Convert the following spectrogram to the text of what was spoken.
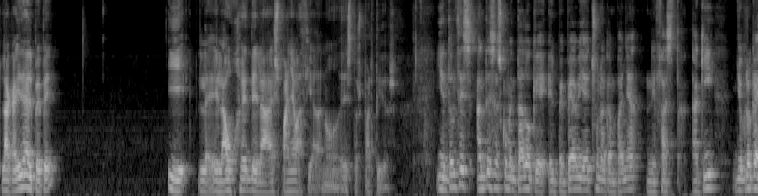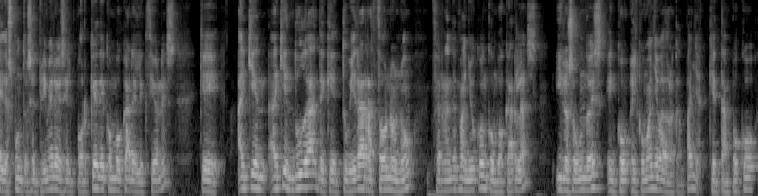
la caída del PP y el auge de la España vaciada, ¿no? De estos partidos. Y entonces, antes has comentado que el PP había hecho una campaña nefasta. Aquí yo creo que hay dos puntos. El primero es el porqué de convocar elecciones, que hay quien, hay quien duda de que tuviera razón o no Fernández Mañuco en convocarlas. Y lo segundo es en el cómo han llevado la campaña, que tampoco,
